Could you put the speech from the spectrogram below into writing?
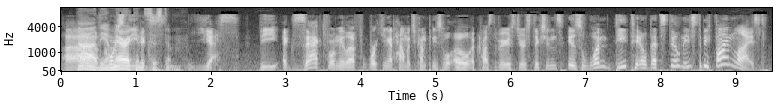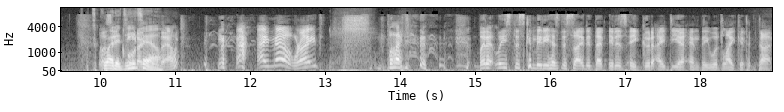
Uh, Ah, the American ex- system. Yes. The exact formula for working out how much companies will owe across the various jurisdictions is one detail that still needs to be finalized. It's quite a I detail. out. I know, right? But but at least this committee has decided that it is a good idea and they would like it done.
